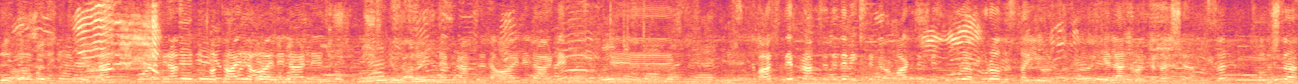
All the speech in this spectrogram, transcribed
Ben bu ara biraz Hataylı ailelerle çok görüşüyorum. Depremzede ailelerle. Ee, artık depremzede demek istemiyorum. Artık biz bura, buralı sayıyoruz e, gelen arkadaşlarımızı. Sonuçta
